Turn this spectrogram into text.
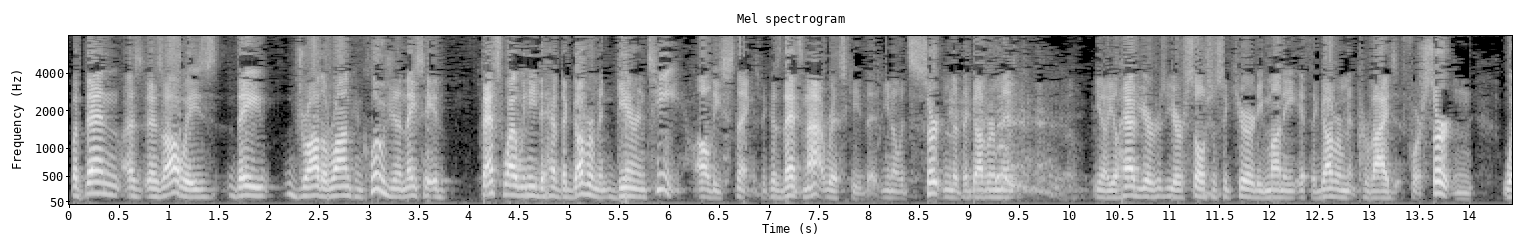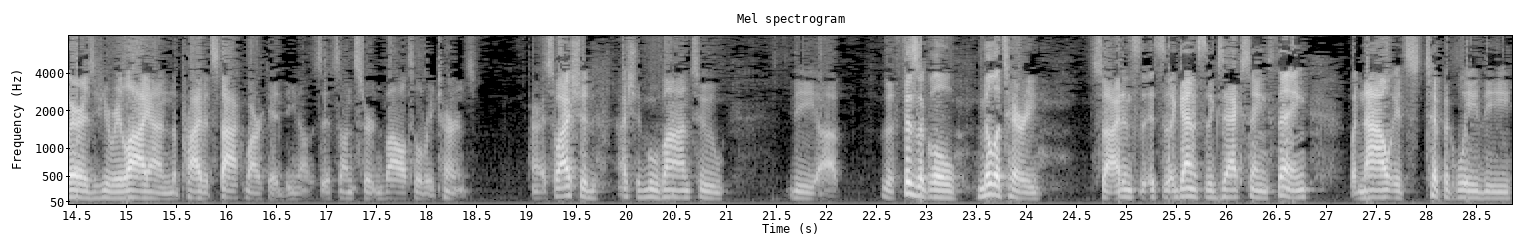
But then, as, as always, they draw the wrong conclusion and they say that's why we need to have the government guarantee all these things because that's not risky. That you know it's certain that the government, you know, you'll have your your Social Security money if the government provides it for certain. Whereas if you rely on the private stock market, you know, it's, it's uncertain, volatile returns. All right, so I should I should move on to the uh, the physical military side. And it's, it's, again, it's the exact same thing, but now it's typically the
